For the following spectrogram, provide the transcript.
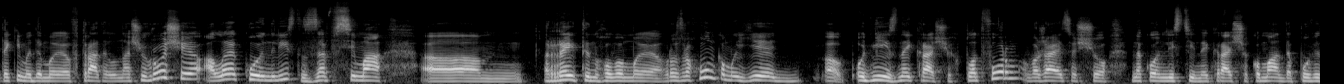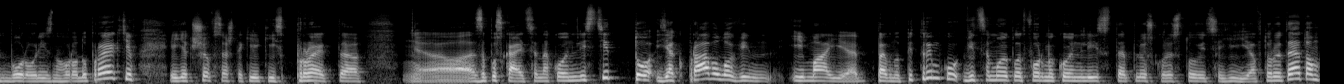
такими, де ми втратили наші гроші. Але CoinList за всіма е, рейтинговими розрахунками є однією з найкращих платформ. Вважається, що на CoinList найкраща команда по відбору різного роду проєктів. І якщо все ж таки якийсь проєкт е, запускається на CoinList, то, як правило, він і має певну підтримку від самої платформи CoinList, плюс користується її авторитетом.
